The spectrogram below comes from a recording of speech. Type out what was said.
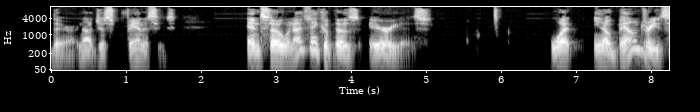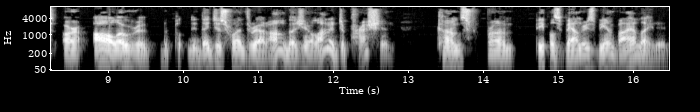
there, not just fantasies. And so when I think of those areas, what you know, boundaries are all over the. They just run throughout all of those. You know, a lot of depression comes from people's boundaries being violated,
